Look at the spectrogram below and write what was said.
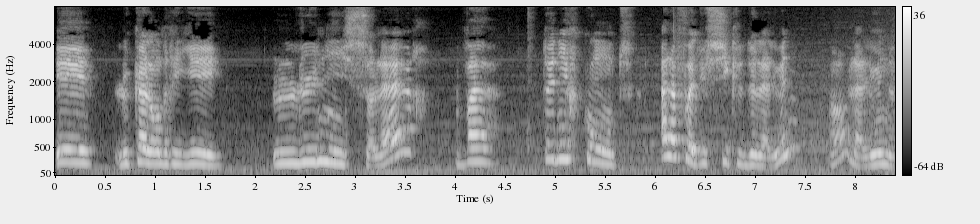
Et le calendrier lunisolaire va tenir compte à la fois du cycle de la Lune, hein, la Lune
